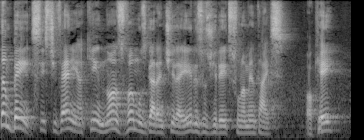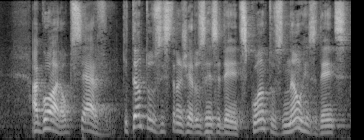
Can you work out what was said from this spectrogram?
também, se estiverem aqui, nós vamos garantir a eles os direitos fundamentais, ok? Agora, observe que tanto os estrangeiros residentes quanto os não residentes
